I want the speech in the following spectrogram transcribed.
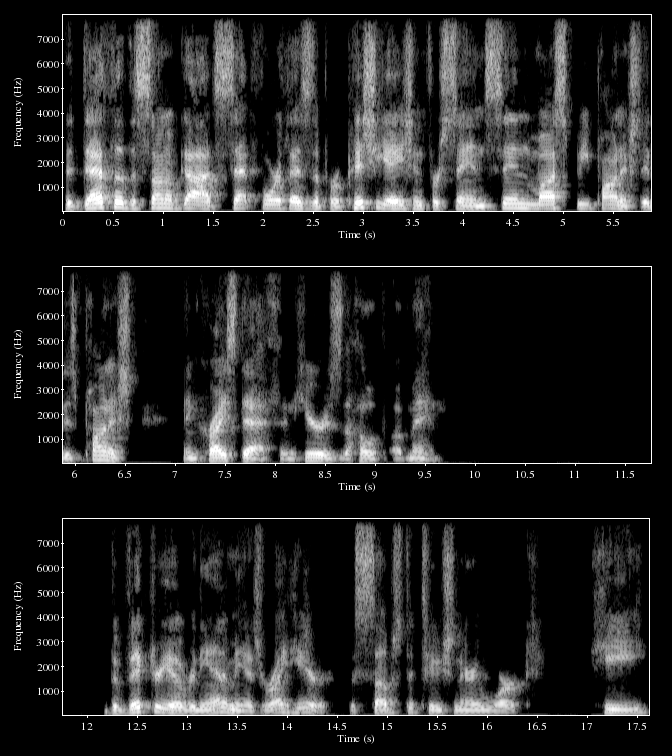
The death of the Son of God set forth as the propitiation for sin. Sin must be punished. It is punished in Christ's death. And here is the hope of men. The victory over the enemy is right here the substitutionary work. He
